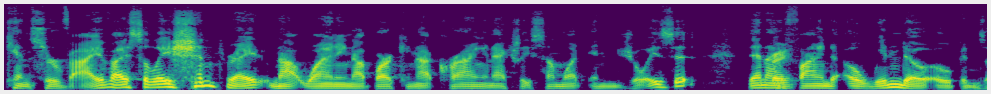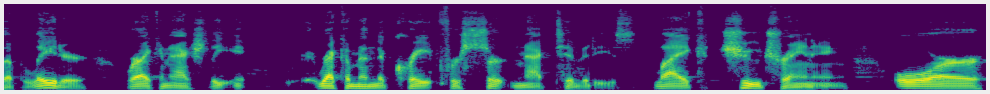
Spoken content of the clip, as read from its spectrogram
can survive isolation, right? Not whining, not barking, not crying, and actually somewhat enjoys it, then right. I find a window opens up later where I can actually eh, recommend the crate for certain activities like chew training or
